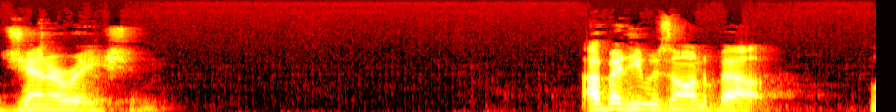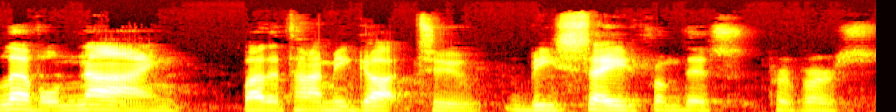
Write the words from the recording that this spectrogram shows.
generation. I bet he was on about level nine by the time he got to be saved from this perverse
